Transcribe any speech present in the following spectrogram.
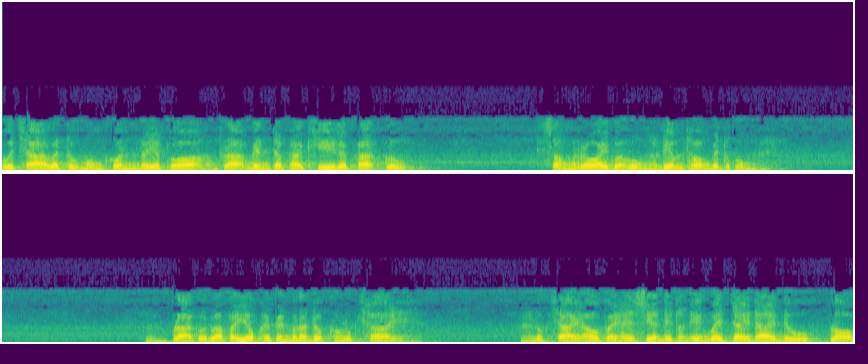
บูชาวัตถุมงคลโดยเฉพาะพระเบญจภาคีและพระกลุสองร้อยกว่าองค์เลี่ยมทองไว้ทุกองค์ ปรากฏว่าพยกให้เป็นมรดกของลูกชาย ลูกชายเอาไปให้เสียนที่ตนเองไว้ใจได้ดูปลอม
